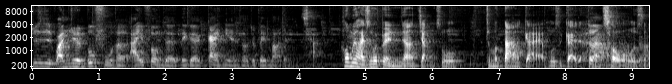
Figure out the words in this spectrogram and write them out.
就是完全不符合 iPhone 的那个概念的时候就被骂的很惨。后面还是会被人家讲说怎么大改，或是改的很丑，或者什么。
